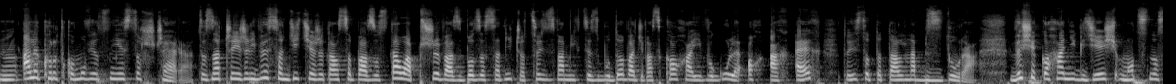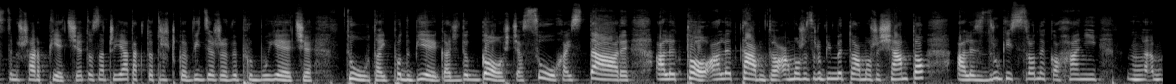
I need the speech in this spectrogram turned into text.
mm, ale krótko mówiąc, nie jest to szczere. To znaczy, jeżeli wy sądzicie, że ta osoba została przy was, bo zasadniczo coś z wami chce zbudować, was kocha i w ogóle och, ach, ech, to jest to totalna bzdura. Wy się, kochani, gdzieś mocno z tym szarpiecie, to znaczy, znaczy ja tak to troszeczkę widzę, że wy próbujecie tutaj podbiegać do gościa, słuchaj, stary, ale to, ale tamto, a może zrobimy to, a może siamto, ale z drugiej strony, kochani, mm,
